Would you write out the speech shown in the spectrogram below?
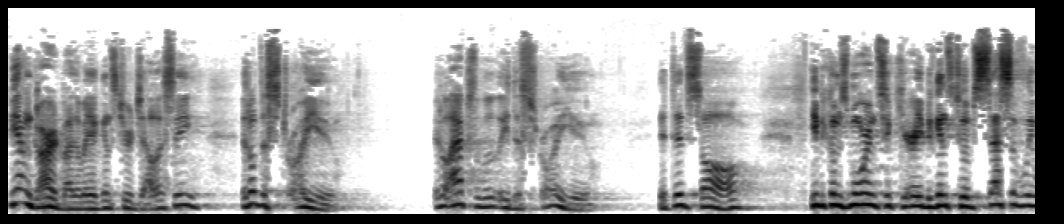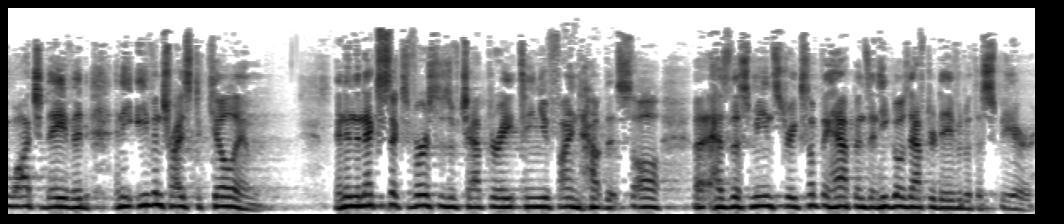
Be on guard, by the way, against your jealousy. It'll destroy you. It'll absolutely destroy you. It did Saul. He becomes more insecure. He begins to obsessively watch David, and he even tries to kill him. And in the next six verses of chapter 18, you find out that Saul uh, has this mean streak. Something happens, and he goes after David with a spear.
